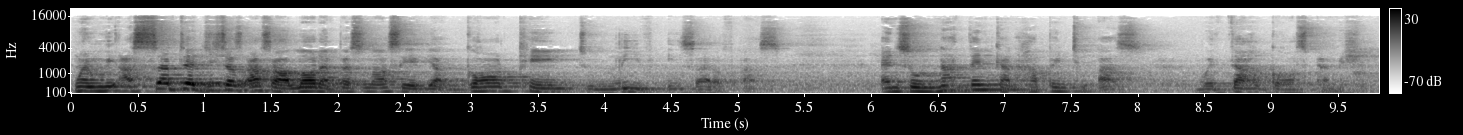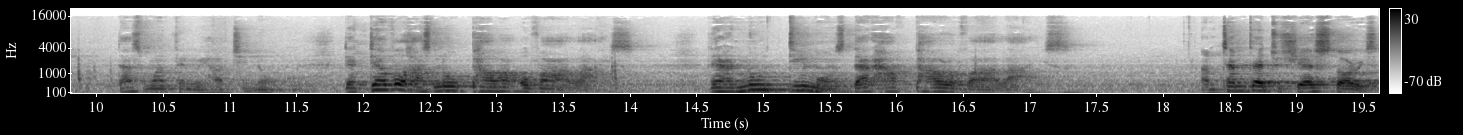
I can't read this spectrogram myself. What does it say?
When we accepted Jesus as our Lord and personal Savior, God came to live inside of us. And so nothing can happen to us without God's permission. That's one thing we have to know. The devil has no power over our lives. There are no demons that have power over our lives. I'm tempted to share stories,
